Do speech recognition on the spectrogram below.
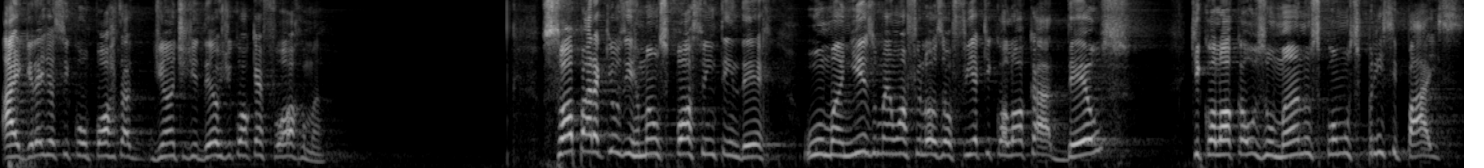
A igreja se comporta diante de Deus de qualquer forma. Só para que os irmãos possam entender o humanismo é uma filosofia que coloca Deus, que coloca os humanos como os principais.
